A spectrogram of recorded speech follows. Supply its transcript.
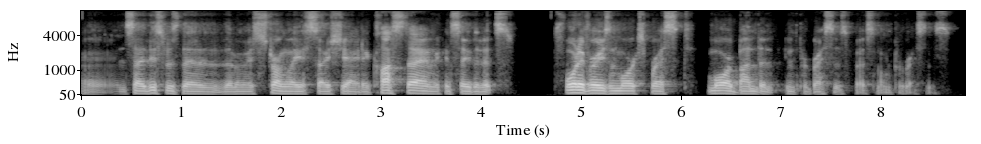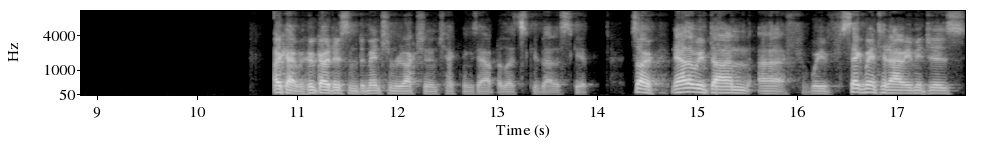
And so this was the, the most strongly associated cluster, and we can see that it's, for whatever reason, more expressed, more abundant in progressors versus non-progressors. Okay, we could go do some dimension reduction and check things out, but let's give that a skip. So now that we've done, uh, we've segmented our images,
